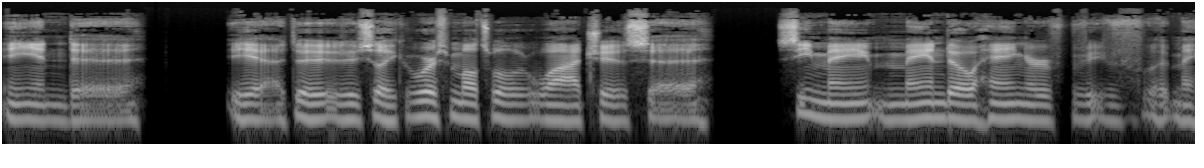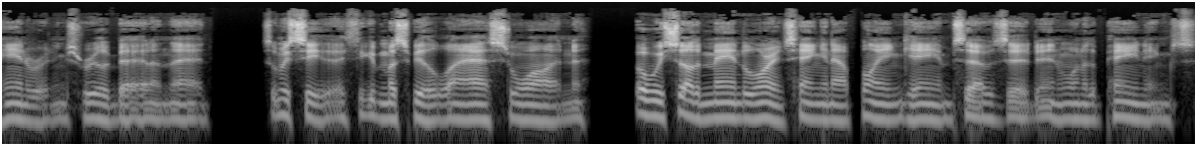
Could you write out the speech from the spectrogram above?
and uh, yeah, there's like worth multiple watches. Uh, see Man- Mando hanger. My handwriting's really bad on that. So let me see. I think it must be the last one. Oh, we saw the Mandalorians hanging out playing games. That was it in one of the paintings.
